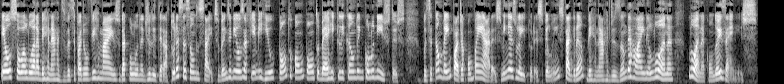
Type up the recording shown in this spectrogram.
Eu sou a Luana Bernardes. Você pode ouvir mais da coluna de literatura, seção do site bandnewsfmrio.com.br clicando em colunistas. Você também pode acompanhar as minhas leituras pelo Instagram, Bernardes Luana, Luana com dois N's.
